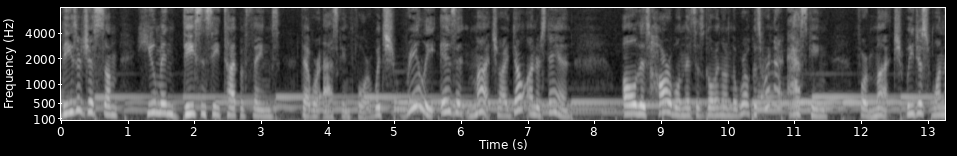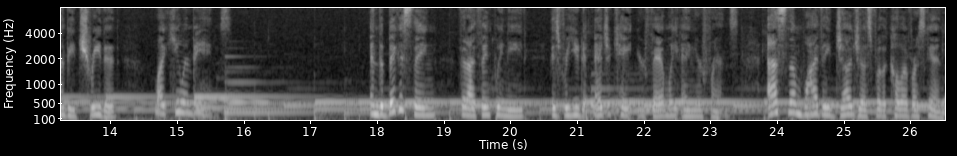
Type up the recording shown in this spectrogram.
These are just some human decency type of things that we're asking for, which really isn't much. I don't understand all this horribleness is going on in the world because we're not asking for much. We just want to be treated like human beings. And the biggest thing that I think we need is for you to educate your family and your friends. Ask them why they judge us for the color of our skin.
